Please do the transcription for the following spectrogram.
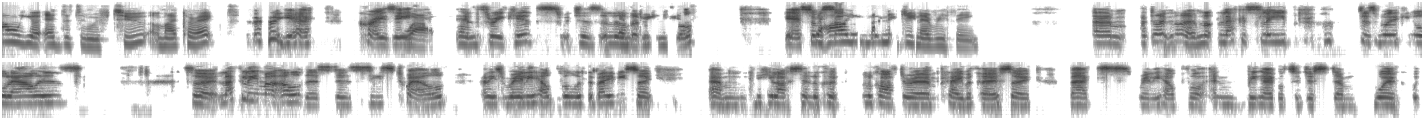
now you're exiting with two. Am I correct? yeah, crazy. Wow. And three kids, which is a little And bit painful. Yeah, so, So how are you managing everything? um, I don't know, I'm not lack of sleep, just working all hours. So luckily my eldest is he's 12 and he's really helpful with the baby. So um he likes to look at look after her and play with her. So that's really helpful. And being able to just um work with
